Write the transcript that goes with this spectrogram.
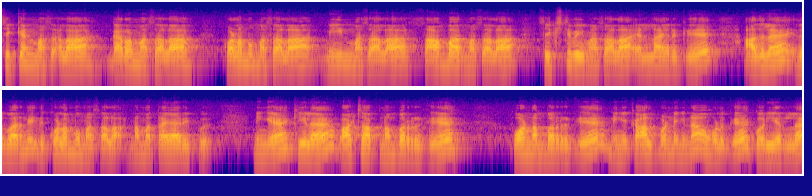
சிக்கன் மசாலா கரம் மசாலா குழம்பு மசாலா மீன் மசாலா சாம்பார் மசாலா சிக்ஸ்டி ஃபைவ் மசாலா எல்லாம் இருக்குது அதில் இது பாருங்கள் இது குழம்பு மசாலா நம்ம தயாரிப்பு. நீங்கள் கீழே வாட்ஸ்அப் நம்பர் இருக்குது ஃபோன் நம்பர் இருக்குது நீங்கள் கால் பண்ணிங்கன்னா உங்களுக்கு கொரியரில்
